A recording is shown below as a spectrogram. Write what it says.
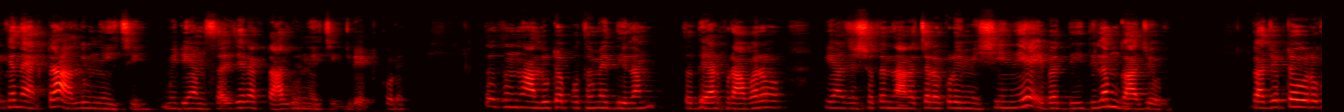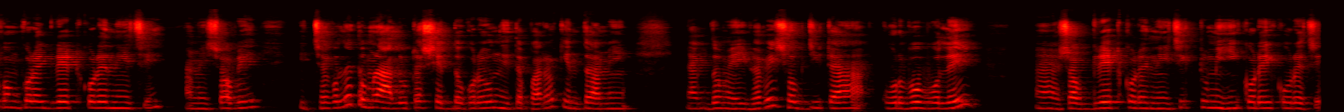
এখানে একটা আলু নিয়েছি, মিডিয়াম সাইজের একটা আলু নিয়েছি গ্রেট করে। তো আলুটা প্রথমে দিলাম, তো দেওয়ার পর আবারও পেঁয়াজের সাথে নাড়াচাড়া করে মিশিয়ে নিয়ে এবার দিয়ে দিলাম গাজর। গাজরটা ওরকম করে গ্রেট করে নিয়েছি। আমি সবই ইচ্ছা করলে তোমরা আলুটা সেদ্ধ করেও নিতে পারো, কিন্তু আমি একদম এইভাবেই সবজিটা করব বলেই সব গ্রেট করে নিয়েছি। একটু মিহি করেই করেছি,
